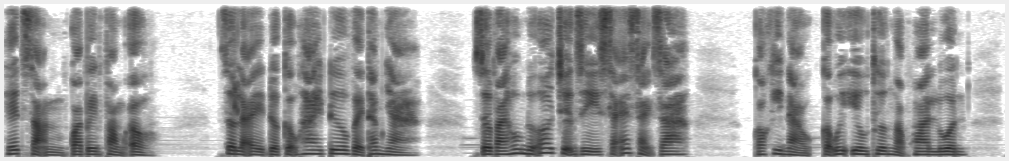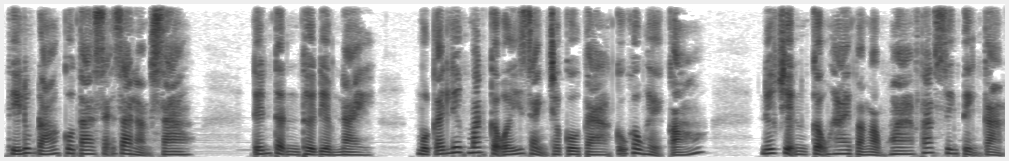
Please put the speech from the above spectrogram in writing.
Hết dọn qua bên phòng ở, giờ lại được cậu hai đưa về thăm nhà. Rồi vài hôm nữa chuyện gì sẽ xảy ra? Có khi nào cậu ấy yêu thương Ngọc Hoa luôn, thì lúc đó cô ta sẽ ra làm sao? Đến tận thời điểm này, một cái liếc mắt cậu ấy dành cho cô ta cũng không hề có. Nếu chuyện cậu hai và Ngọc Hoa phát sinh tình cảm,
